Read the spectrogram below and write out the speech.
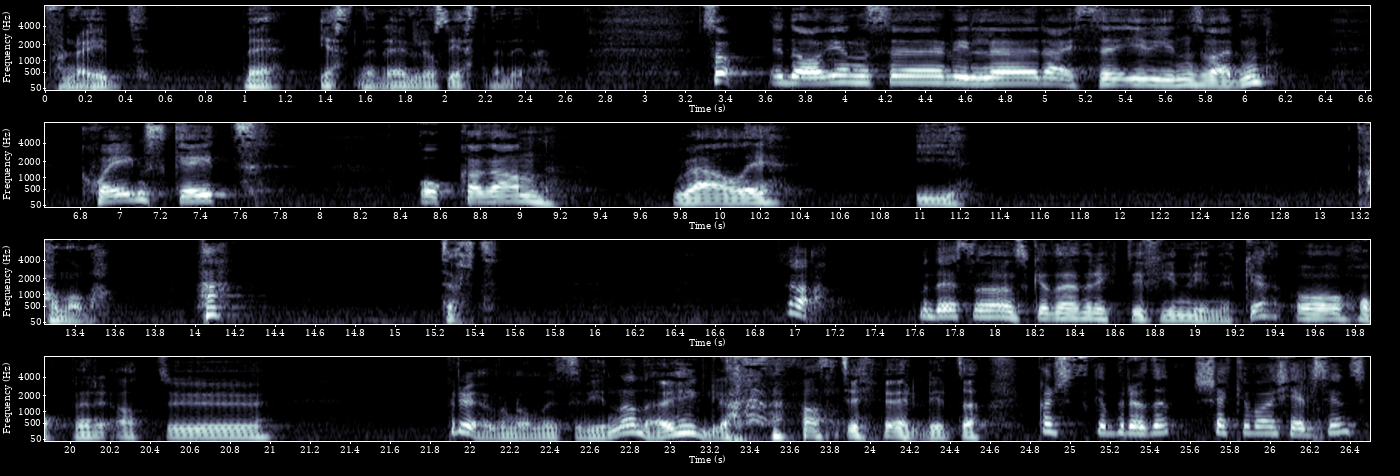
fornøyd med gjestene, eller hos gjestene dine. Så i dagens lille reise i vinens verden Quains Gate, Okagan Valley i Canada. Hæ? Tøft. Ja. Med det så ønsker jeg deg en riktig fin vinuke, og håper at du prøver noen disse vinene. Det er jo hyggelig at du hører litt og kanskje skal prøve den. Sjekke hva Kjell syns.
